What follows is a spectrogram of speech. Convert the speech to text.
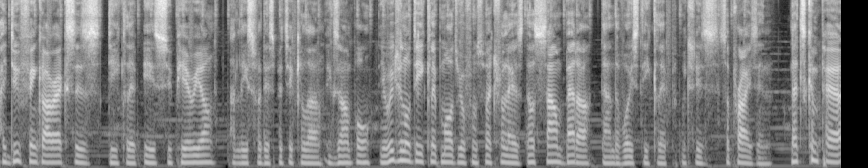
I do think RX's declip is superior, at least for this particular example. The original declip module from Spectralayers does sound better than the voice declip, which is surprising. Let's compare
